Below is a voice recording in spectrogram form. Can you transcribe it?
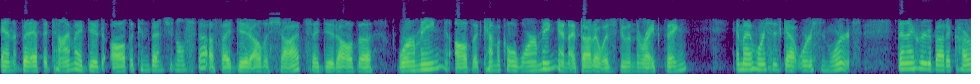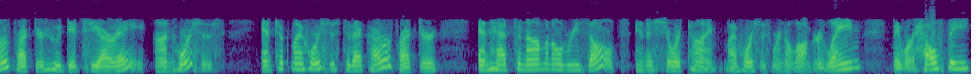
and but at the time I did all the conventional stuff. I did all the shots, I did all the worming, all the chemical worming, and I thought I was doing the right thing. And my horses got worse and worse. Then I heard about a chiropractor who did CRA on horses and took my horses to that chiropractor and had phenomenal results in a short time. My horses were no longer lame, they were healthy,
